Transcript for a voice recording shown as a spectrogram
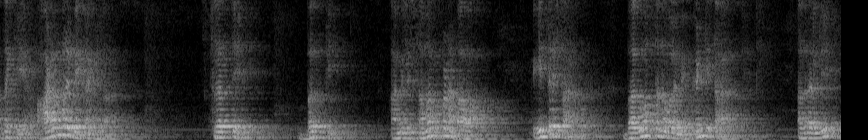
ಅದಕ್ಕೆ ಆಡಂಬರ ಬೇಕಾಗಿಲ್ಲ. ಶ್ರದ್ಧೆ, ಭಕ್ತಿ, ಆಮೇಲೆ ಸಮರ್ಪಣ ಭಾವ ಇದ್ದರೆ ಸಾಕು. ಭಗವಂತನ ಒಲಮೆ ಖಂಡಿತ ಆಗುತ್ತೆ. ಅದರಲ್ಲಿ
